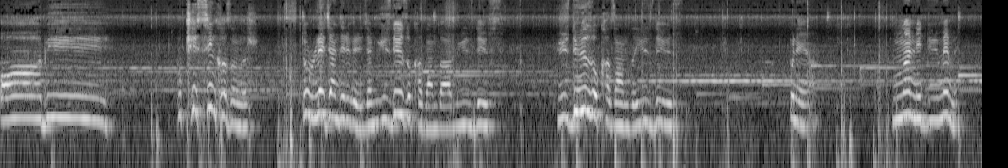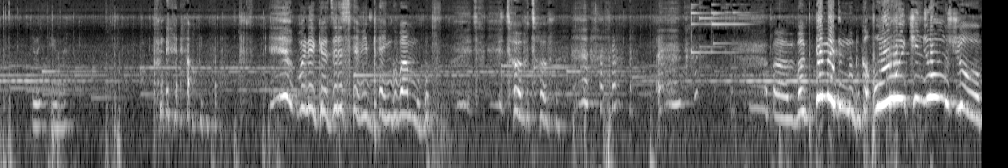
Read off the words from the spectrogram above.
Abi. Bu kesin kazanır. Dur legendary vereceğim. Yüzde yüz o kazandı abi. Yüzde yüz. Yüzde yüz o kazandı. Yüzde yüz. Bu ne ya? Bunlar ne düğme mi? Evet düğme. Bu ne ya? bu ne gözünü seveyim penguen mi bu? tövbe tövbe. Abi bak demedim mi bu kadar? Oo ikinci olmuşum.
